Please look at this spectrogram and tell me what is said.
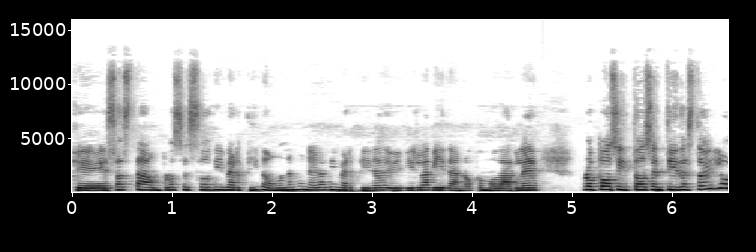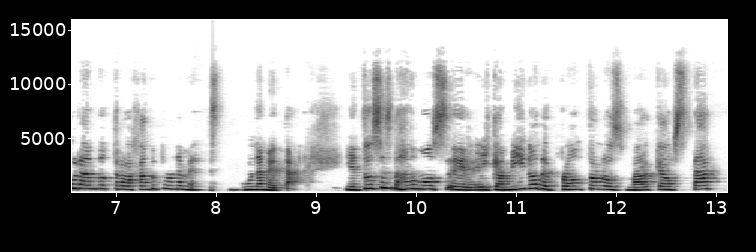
que es hasta un proceso divertido, una manera divertida de vivir la vida, ¿no? Como darle propósito, sentido. Estoy logrando, trabajando por una, una meta. Y entonces vamos, eh, el camino de pronto nos marca obstáculos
